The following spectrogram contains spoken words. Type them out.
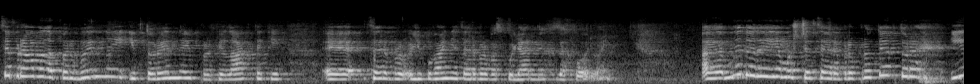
Це правила первинної і вторинної профілактики е, лікування цереброваскулярних захворювань. Е, Ми додаємо ще церебропротектори і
